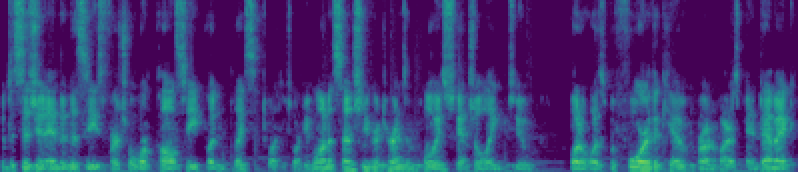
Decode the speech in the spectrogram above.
The decision ended the city's virtual work policy put in place in 2021, essentially returns employees scheduling to what it was before the coronavirus pandemic.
